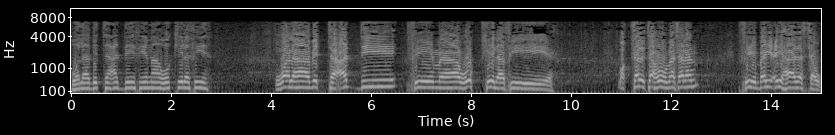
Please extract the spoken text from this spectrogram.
ولا بالتعدي فيما وكل فيه. ولا بالتعدي فيما وكل فيه. وكلته مثلا في بيع هذا الثوب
